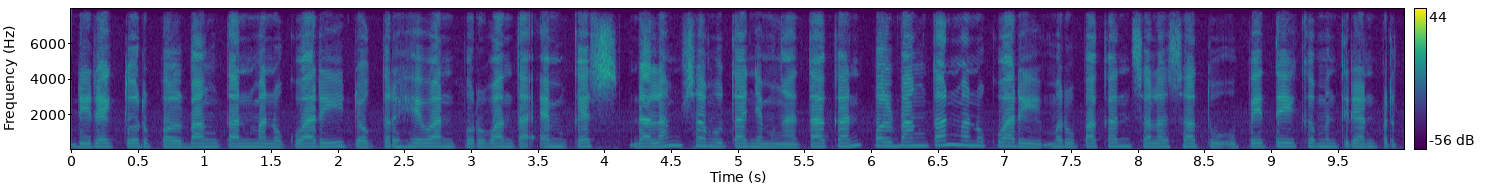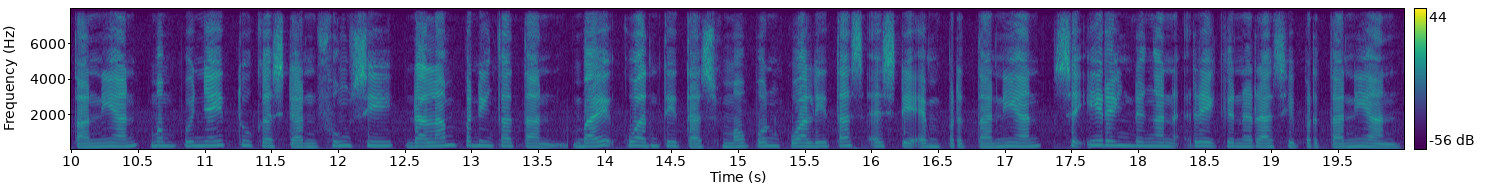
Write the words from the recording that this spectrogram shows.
Direktur Polbangtan Manokwari Dr. Hewan Purwanta MKes dalam sambutannya mengatakan Polbangtan Manokwari merupakan salah satu UPT Kementerian Pertanian mempunyai tugas dan fungsi dalam peningkatan baik kuantitas maupun kualitas SDM pertanian seiring dengan regenerasi pertanian,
